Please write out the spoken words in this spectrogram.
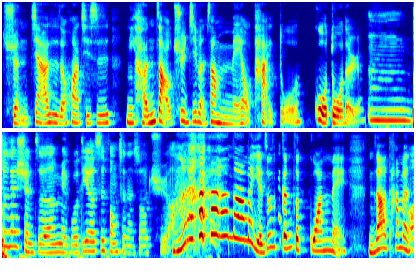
选假日的话，其实你很早去，基本上没有太多过多的人。嗯，就在选择美国第二次封城的时候去啊。他们也就是跟着关美，你知道他们哦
